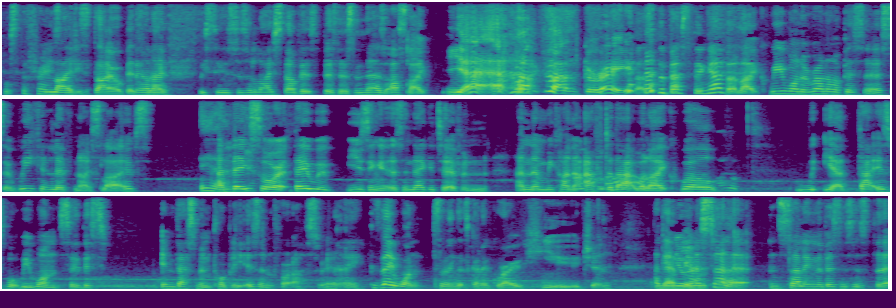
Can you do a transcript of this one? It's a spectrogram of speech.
what's the phrase? Lifestyle They business. were like, we see this as a lifestyle business, and there's us like, yeah, that's great. that's the best thing ever. Like, we want to run our business so we can live nice lives. Yeah. And they saw it, they were using it as a negative, and, and then we kind of, after that, were like, well, we, yeah, that is what we want, so this investment probably isn't for us, really. because they want something that's going to grow huge and And then you're going to sell it, and selling the business is the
